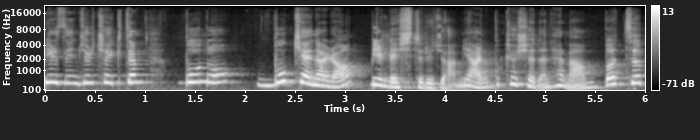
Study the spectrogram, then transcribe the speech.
Bir zincir çektim. Bunu bu kenara birleştireceğim. Yani bu köşeden hemen batıp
